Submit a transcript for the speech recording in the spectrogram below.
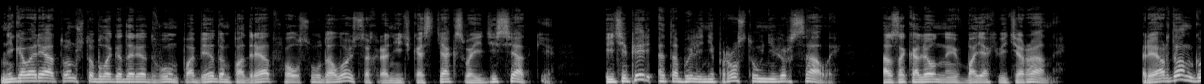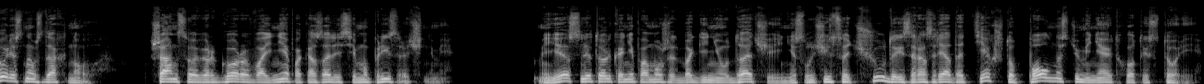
Не говоря о том, что благодаря двум победам подряд Фолсу удалось сохранить костяк своей десятки. И теперь это были не просто универсалы — а закаленные в боях ветераны. Риордан горестно вздохнул. Шансы Овергора в войне показались ему призрачными. Если только не поможет богине удачи и не случится чудо из разряда тех, что полностью меняют ход истории.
